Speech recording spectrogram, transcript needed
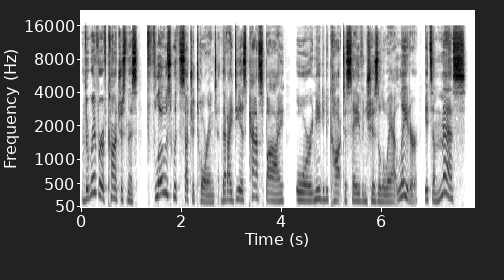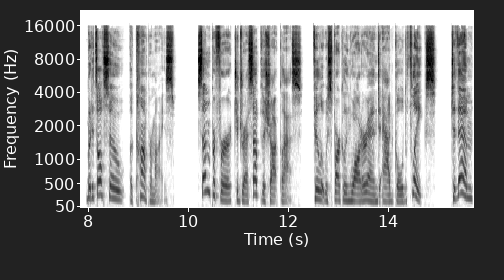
The river of consciousness flows with such a torrent that ideas pass by or need to be caught to save and chisel away at later. It's a mess, but it's also a compromise. Some prefer to dress up the shot glass, fill it with sparkling water, and add gold flakes. To them,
